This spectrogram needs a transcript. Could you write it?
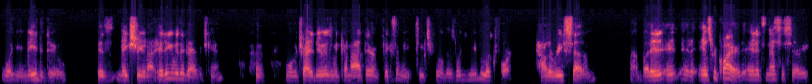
what you need to do is make sure you're not hitting it with a garbage can. what we try to do is we come out there and fix them. We teach people this what you need to look for, how to reset them. Uh, but it, it, it is required and it's necessary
